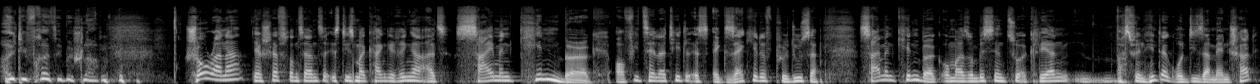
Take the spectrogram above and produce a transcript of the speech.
Halt die Fresse, beschlagen. Showrunner der Sansa ist diesmal kein geringer als Simon Kinberg. Offizieller Titel ist Executive Producer. Simon Kinberg, um mal so ein bisschen zu erklären, was für einen Hintergrund dieser Mensch hat.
